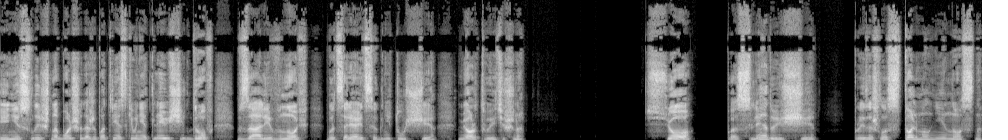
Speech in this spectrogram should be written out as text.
и не слышно больше даже потрескивания тлеющих дров, в зале вновь воцаряется гнетущая, мертвая тишина. Все последующее произошло столь молниеносно,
